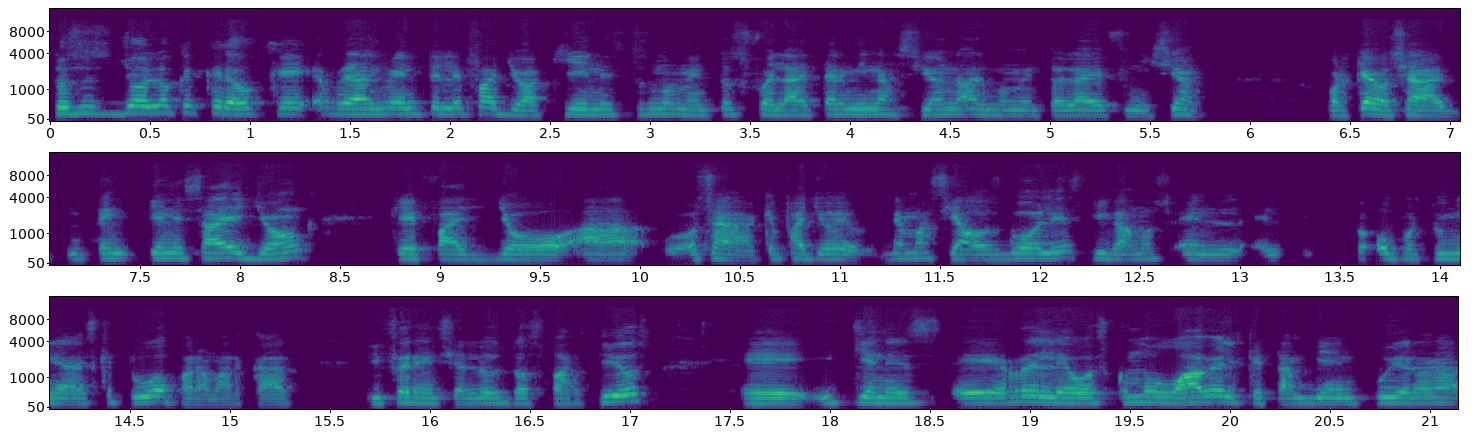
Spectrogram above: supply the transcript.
Entonces yo lo que creo que realmente le falló aquí en estos momentos fue la determinación al momento de la definición. ¿Por qué? O sea, tienes a De Jong que falló, a, o sea, que falló demasiados goles, digamos, en, en, oportunidades que tuvo para marcar diferencia en los dos partidos. eh, y tienes eh, relevos como Babel que también pudieron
